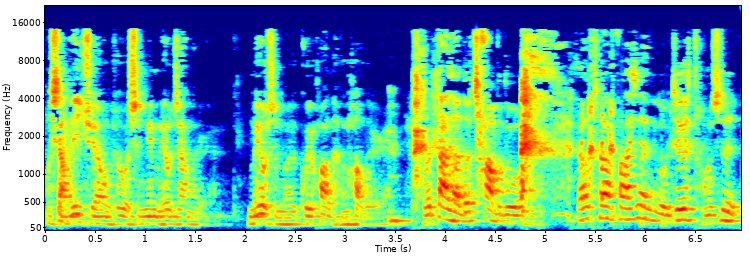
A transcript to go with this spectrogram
我想了一圈，我说我身边没有这样的人，没有什么规划的很好的人，我说大家都差不多。然后突然发现，我这个同事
